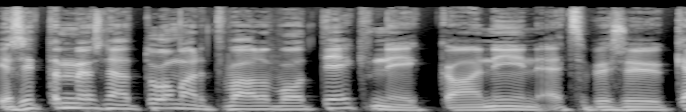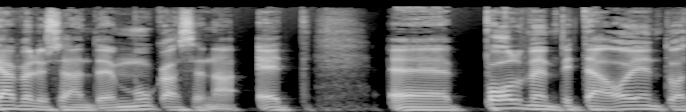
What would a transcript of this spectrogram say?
Ja sitten myös nämä tuomarit valvoo tekniikkaa niin, että se pysyy kävelysääntöjen mukaisena, että polven pitää ojentua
